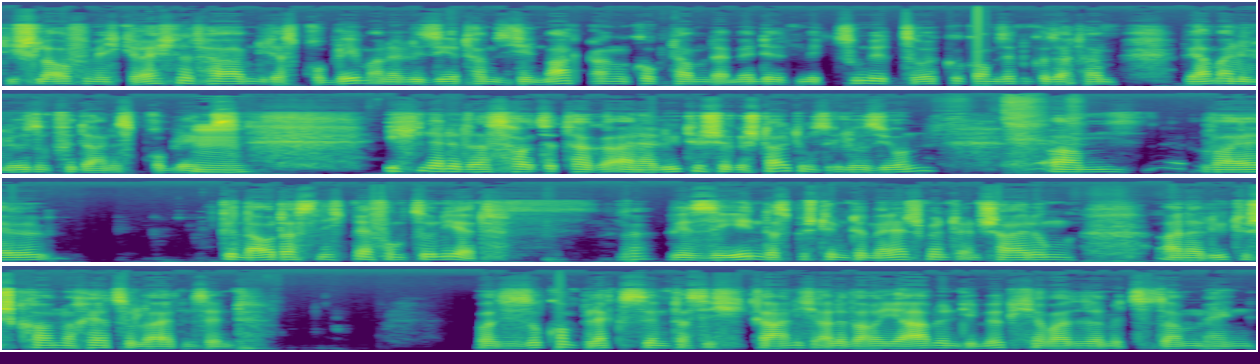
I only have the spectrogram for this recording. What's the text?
die schlau für mich gerechnet haben, die das Problem analysiert haben, sich den Markt angeguckt haben und am Ende mit zu mir zurückgekommen sind und gesagt haben, wir haben eine Lösung für deines Problems. Mhm. Ich nenne das heutzutage analytische Gestaltungsillusion, ähm, weil genau das nicht mehr funktioniert. Ne? Wir sehen, dass bestimmte Managemententscheidungen analytisch kaum noch herzuleiten sind weil sie so komplex sind, dass ich gar nicht alle Variablen, die möglicherweise damit zusammenhängen,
